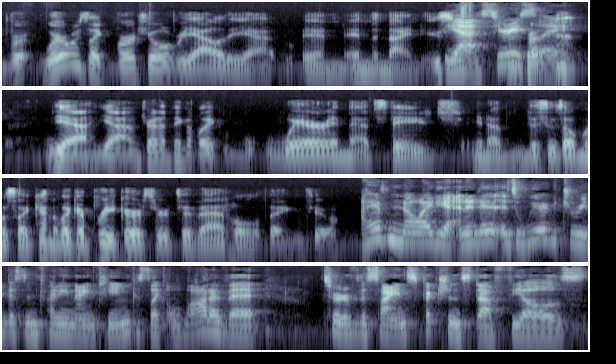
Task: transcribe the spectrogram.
vir- where was like virtual reality at in in the nineties? yeah seriously yeah, yeah. I'm trying to think of like where in that stage. You know, this is almost like kind of like a precursor to that whole thing too. i have no idea and it is it's weird to read this in 2019 because like a lot of it sort of the science fiction stuff feels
